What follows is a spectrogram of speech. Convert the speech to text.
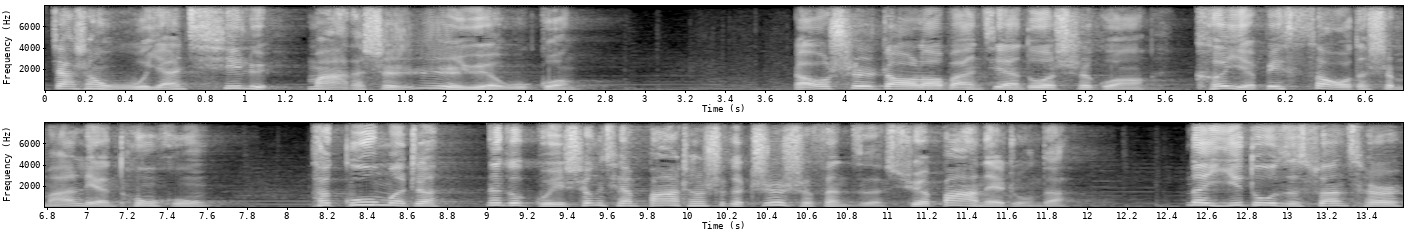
加上五言七律，骂的是日月无光。饶是赵老板见多识广，可也被臊的是满脸通红。他估摸着那个鬼生前八成是个知识分子、学霸那种的，那一肚子酸词儿，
